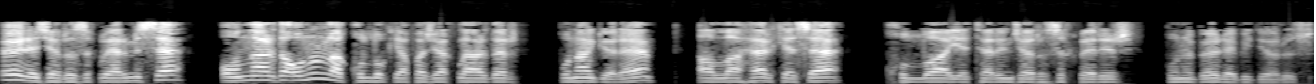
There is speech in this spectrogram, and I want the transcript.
öylece rızık vermişse onlar da onunla kulluk yapacaklardır. Buna göre Allah herkese kulluğa yeterince rızık verir. Bunu böyle biliyoruz.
